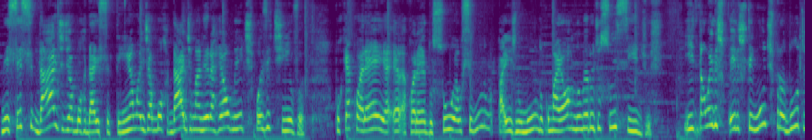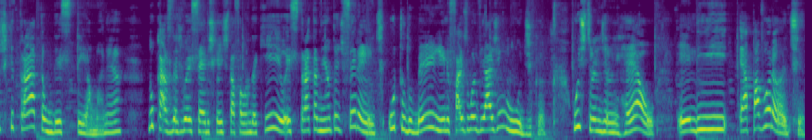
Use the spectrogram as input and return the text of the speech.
necessidade de abordar esse tema e de abordar de maneira realmente positiva. Porque a Coreia, a Coreia do Sul é o segundo país no mundo com maior número de suicídios. Então eles, eles têm muitos produtos que tratam desse tema, né? No caso das duas séries que a gente está falando aqui, esse tratamento é diferente. O Tudo Bem, ele faz uma viagem lúdica. O Stranger in Hell, ele é apavorante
